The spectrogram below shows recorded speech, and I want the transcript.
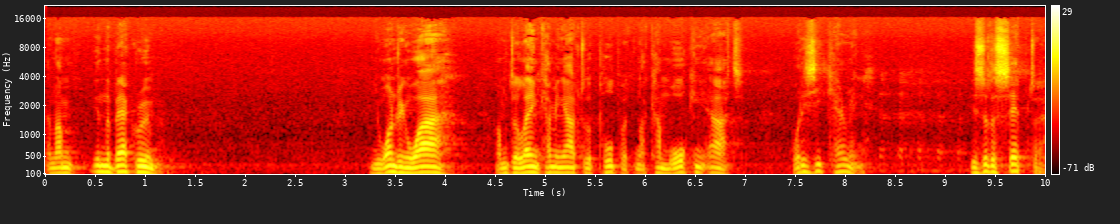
And I'm in the back room you're wondering why I'm delaying coming out to the pulpit and I come walking out. What is he carrying? Is it a scepter?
